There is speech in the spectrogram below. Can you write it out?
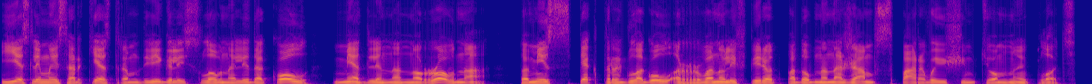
Если мы с оркестром двигались словно ледокол, медленно, но ровно, то мисс Спектр и глагол рванули вперед, подобно ножам, вспарывающим темную плоть.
